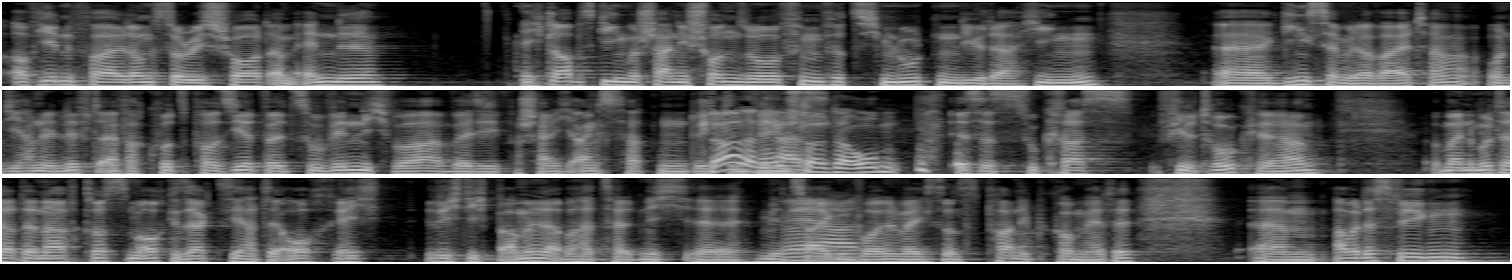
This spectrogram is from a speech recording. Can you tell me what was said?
Auf jeden Fall, long story short, am Ende, ich glaube, es ging wahrscheinlich schon so 45 Minuten, die wir da hingen, äh, ging es dann wieder weiter und die haben den Lift einfach kurz pausiert, weil es zu windig war, weil sie wahrscheinlich Angst hatten durch Klar, dann den hängst Wind du halt da oben. ist es zu krass viel Druck, ja. Und meine Mutter hat danach trotzdem auch gesagt, sie hatte auch recht, richtig Bammel, aber hat halt nicht äh, mir Ja. zeigen wollen, weil ich sonst Panik bekommen hätte. Ähm, aber deswegen,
